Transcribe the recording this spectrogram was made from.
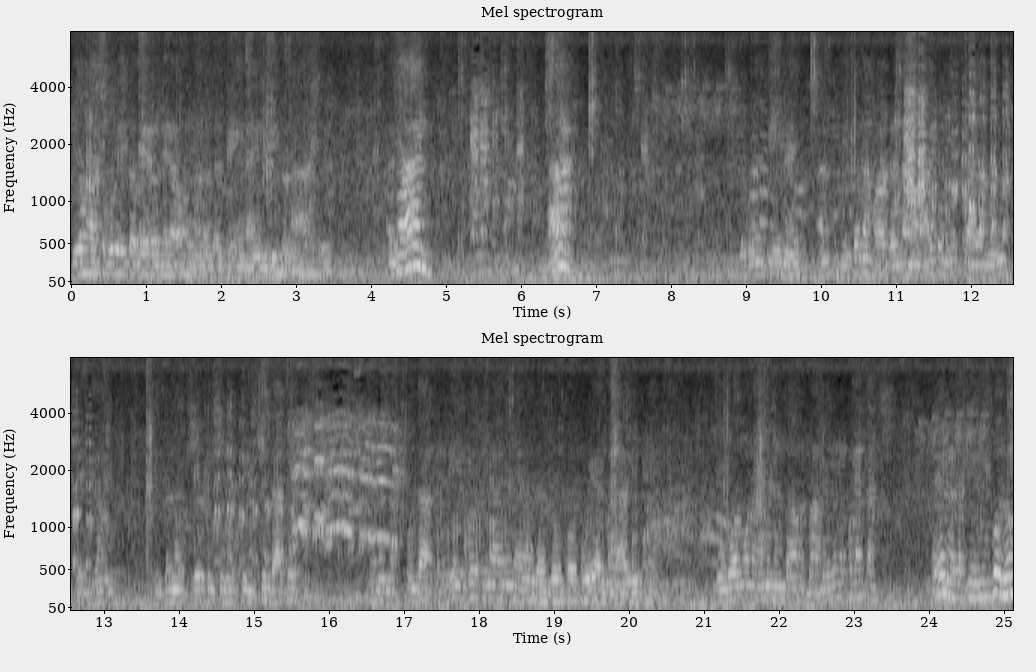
Yung aso ko rito, meron din ano doon, tingin na hindi dito na aso. Asahan? Ha? Ito ba yung tingin na ah, Dito napakaganda mga ito, no? Parang ano, pwede kang dito nag-shoot, dito nag-pincho dati. Yan ang nakunda. Eh, ito tinanin yan, hanggang doon po po yan, malayo po. Turuan mo namin ng tao. Ba, meron na pala ta. Ayun, ang laking ibon, no?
